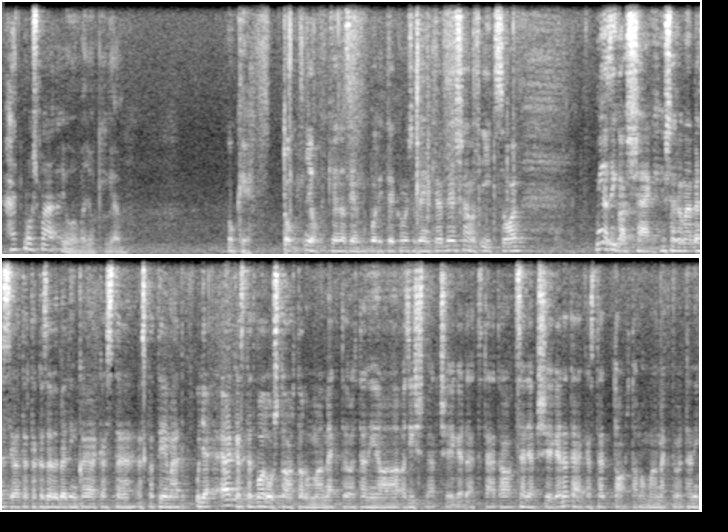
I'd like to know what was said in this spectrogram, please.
Hát most már jól vagyok, igen. Oké. Okay. Tomi. Jó, jön az én borítékom és az én kérdésem, az így szól. Mi az igazság? És erről már beszéltetek az előbb, Edinka elkezdte ezt a témát. Ugye elkezdted valós tartalommal megtölteni a, az ismertségedet, tehát a celebségedet elkezdted tartalommal megtölteni.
